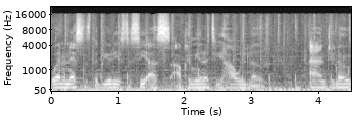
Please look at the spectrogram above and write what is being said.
When in essence, the beauty is to see us, our community, how we live, and you know,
